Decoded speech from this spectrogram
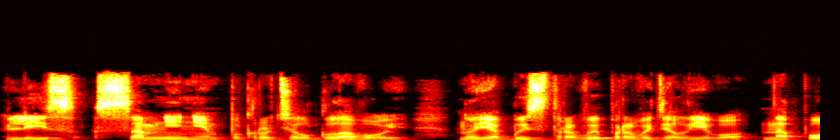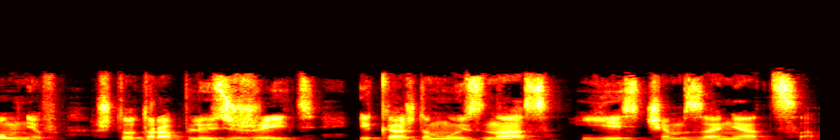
Лис с сомнением покрутил головой, но я быстро выпроводил его, напомнив, что тороплюсь жить, и каждому из нас есть чем заняться.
